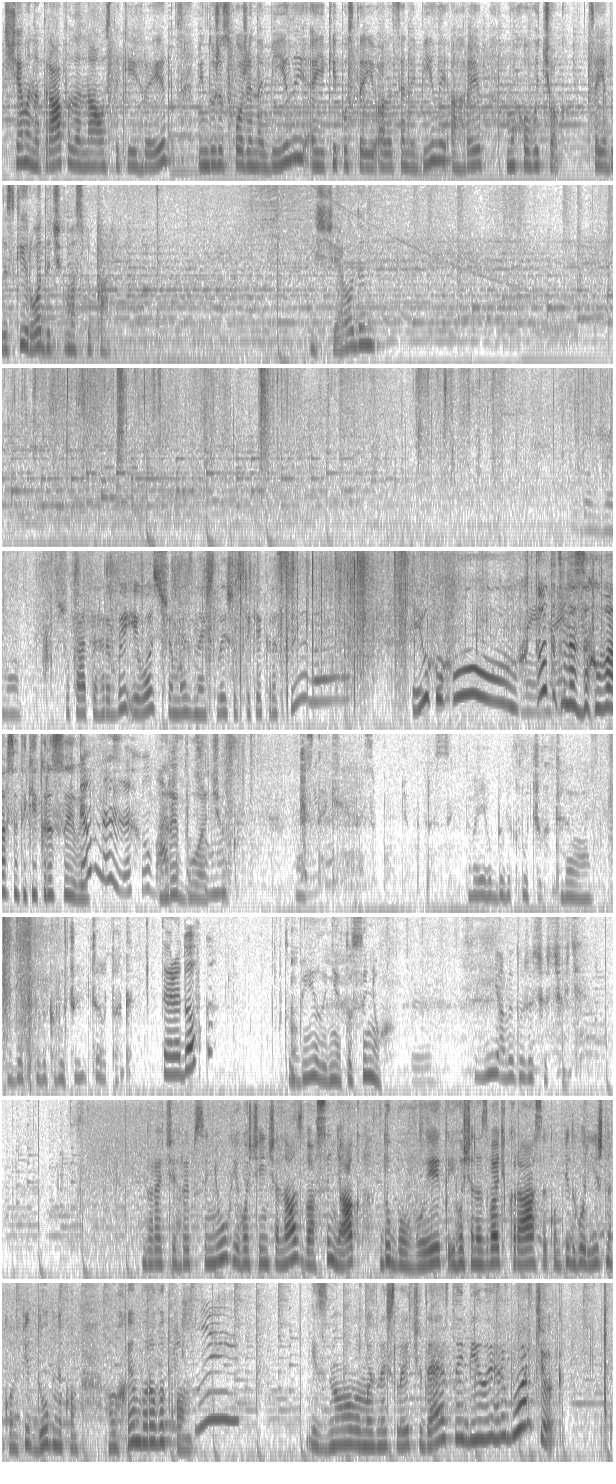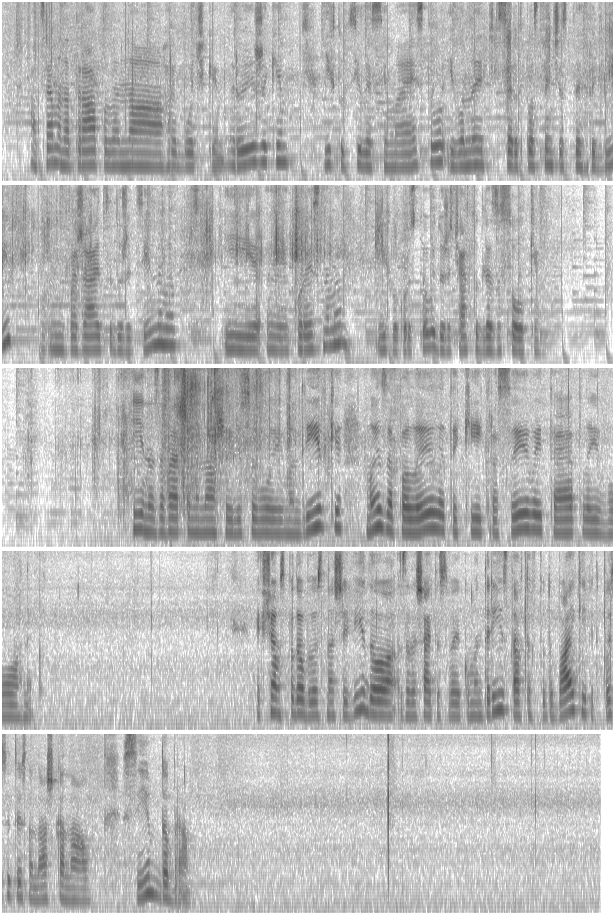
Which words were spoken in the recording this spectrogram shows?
Ще ми натрапили на ось такий гриб. Він дуже схожий на білий, е, який постарів, але це не білий, а гриб моховичок. Це є близький родич маслюка. І ще один. Шукати гриби, і ось що ми знайшли щось таке красиве. Юху-ху! Хто тут у нас заховався такий красивий? Хто в Нас заховав. Грибочок. Ось такий грибочок красивий. Давай його би викручувати. Давай. Дочки викручуються отак. Це рядовка? То білий, ні, то синюх. Ні, але дуже чуть-чуть. До речі, гриб синюх, його ще інша назва синяк, дубовик, його ще називають красиком, підгорішником, піддубником, глухим боровиком. І знову ми знайшли чудесний білий грибочок. А це ми натрапили на грибочки рижики. Їх тут ціле сімейство, і вони серед пластинчастих грибів вважаються дуже цінними і е, корисними. Їх використовують дуже часто для засолки. І на завершення нашої лісової мандрівки ми запалили такий красивий теплий вогник. Якщо вам сподобалось наше відео, залишайте свої коментарі, ставте вподобайки і підписуйтесь на наш канал. Всім добра!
